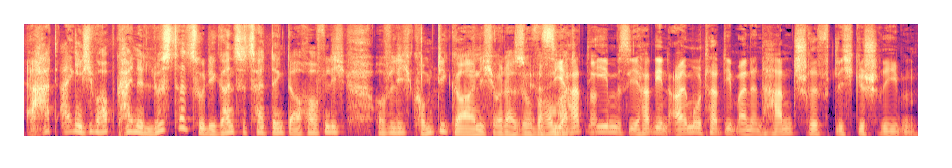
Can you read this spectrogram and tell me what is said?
Er hat eigentlich überhaupt keine Lust dazu. Die ganze Zeit denkt er auch, hoffentlich, hoffentlich kommt die gar nicht oder so. Warum sie hat, hat ihm, sie hat ihn, Almut hat ihm einen handschriftlich geschrieben.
